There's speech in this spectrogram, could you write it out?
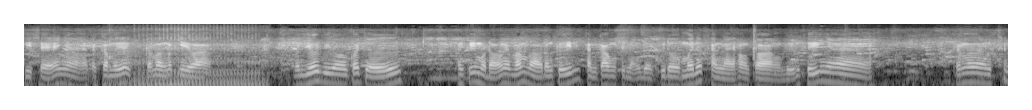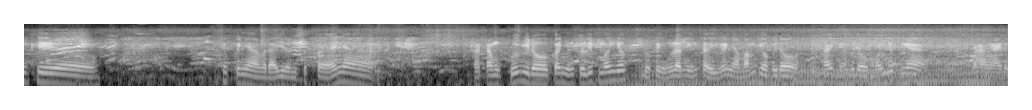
chia sẻ nha. Cảm ơn cảm ơn rất nhiều à. Bên dưới video có chữ đăng ký màu đỏ em bấm vào đăng ký, thành công sẽ nhận được video mới nhất hàng ngày hoàn toàn, miễn phí nha. Cảm ơn, thank you. Chúc cả nhà và đại gia đình sức khỏe nha. Và trong cuối video có những clip mới nhất được hiện lên hiển thị, các nhà bấm vô video, thấy những video mới nhất nha. Và hàng ngày được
